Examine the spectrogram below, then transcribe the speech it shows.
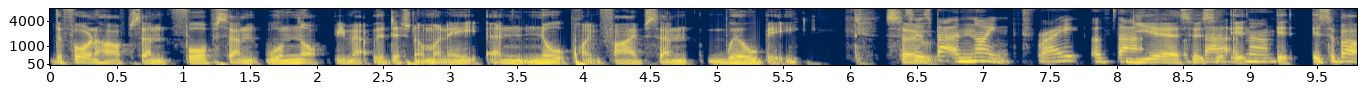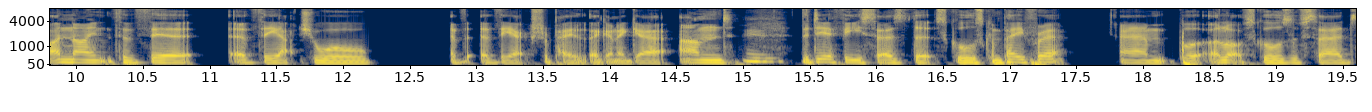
the 4.5%, 4% will not be met with additional money and 0.5% will be. So, so, it's about a ninth, right? Of that. Yeah, so it's, it, it, it's about a ninth of the of the actual of, of the extra pay that they're going to get. And mm. the DFE says that schools can pay for it, um, but a lot of schools have said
